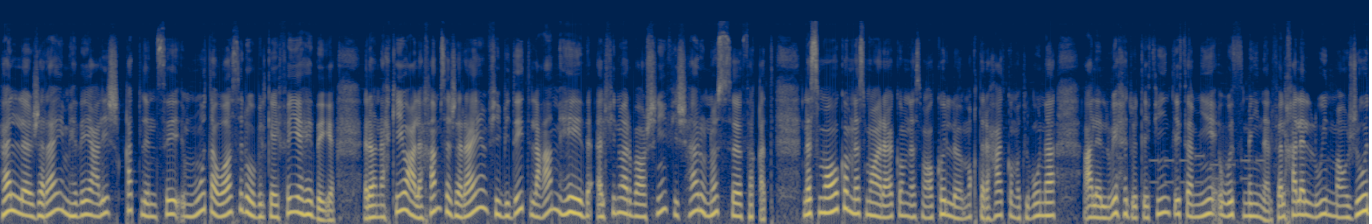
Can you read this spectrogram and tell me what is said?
هالجرائم هذه علاش قتل النساء متواصل وبالكيفية هذه راهو نحكيو على خمسة جرائم في بداية العام هذا 2024 في شهر ونص فقط. نسمعوكم نسمع راكم نسمع كل مقترحاتكم. اطلبونا على ال 31 380 الف الخلل وين موجود؟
